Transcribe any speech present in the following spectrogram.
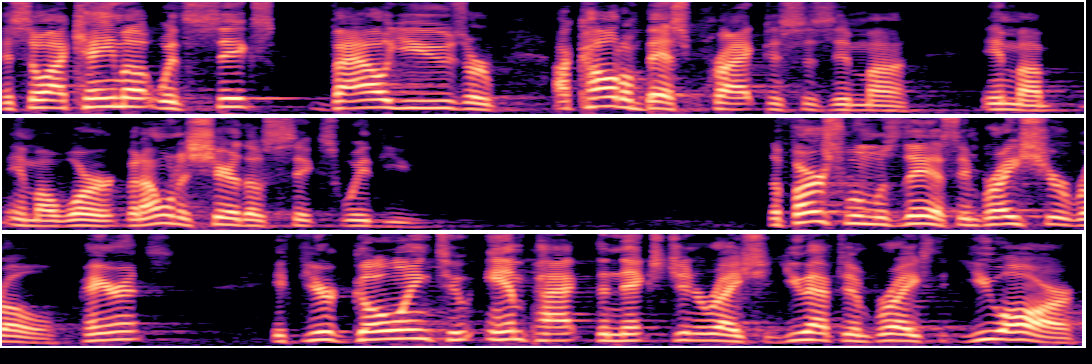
And so I came up with six values, or I call them best practices in my, in my, in my work, but I want to share those six with you. The first one was this embrace your role. Parents, if you're going to impact the next generation, you have to embrace that you are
